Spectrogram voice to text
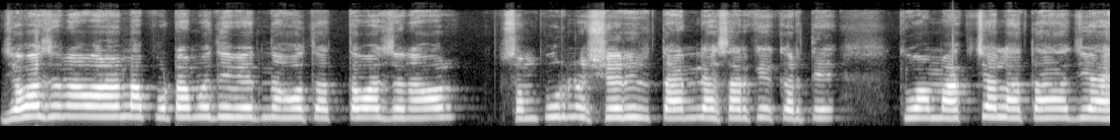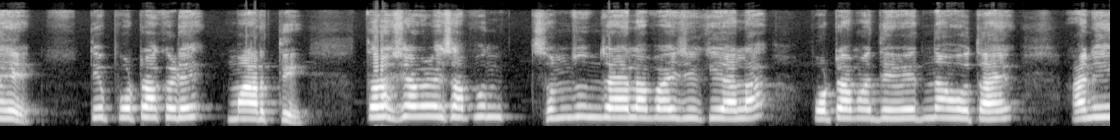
जेव्हा जनावराला पोटामध्ये वेदना होतात तेव्हा जनावर संपूर्ण शरीर ताणल्यासारखे करते किंवा मागच्या लाता जे आहे ते पोटाकडे मारते. तर अशा वेळेस आपण समजून जायला पाहिजे की याला पोटामध्ये वेदना होत आहे आणि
